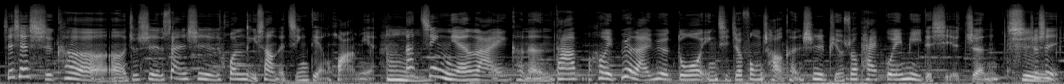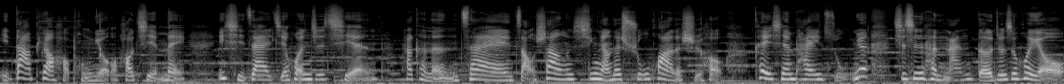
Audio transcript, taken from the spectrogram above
这些时刻，呃，就是算是婚礼上的经典画面。嗯。那近年来，可能大家会越来越多引起这风潮，可能是比如说拍闺蜜的写真，是。就是一大票好朋友、好姐妹一起在结婚之前，她可能在早上新娘在梳化的时候，可以先拍一组，因为其实很难得，就是会有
